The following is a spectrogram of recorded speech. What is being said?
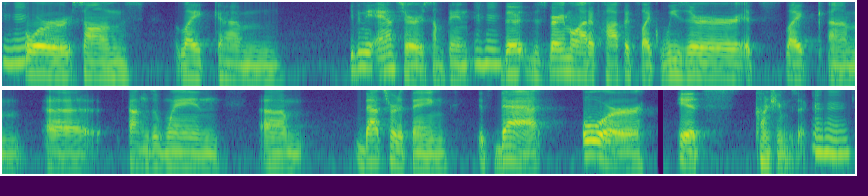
Mhm. or songs like um, even The Answer or something. Mhm. There, this very melodic pop. It's like Weezer. It's like um, uh, Fountains of Wayne, um, that sort of thing. It's that, or it's country music Mhm.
